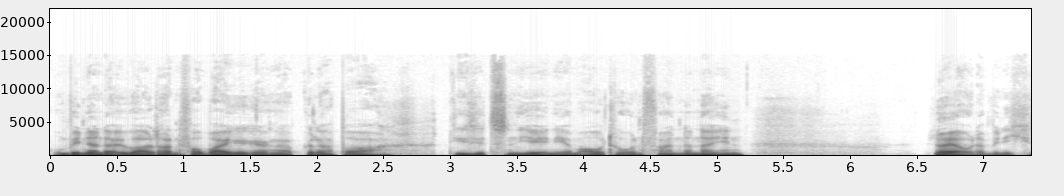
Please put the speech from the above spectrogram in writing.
Und bin dann da überall dran vorbeigegangen, habe gedacht, boah, die sitzen hier in ihrem Auto und fahren dann dahin. Naja, und dann bin ich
